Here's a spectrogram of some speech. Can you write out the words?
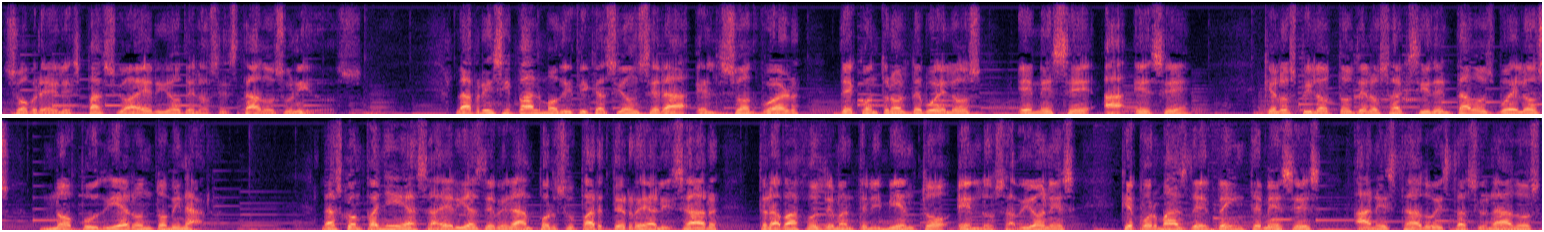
sobre el espacio aéreo de los Estados Unidos. La principal modificación será el software de control de vuelos MCAS que los pilotos de los accidentados vuelos no pudieron dominar. Las compañías aéreas deberán por su parte realizar trabajos de mantenimiento en los aviones que por más de 20 meses han estado estacionados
